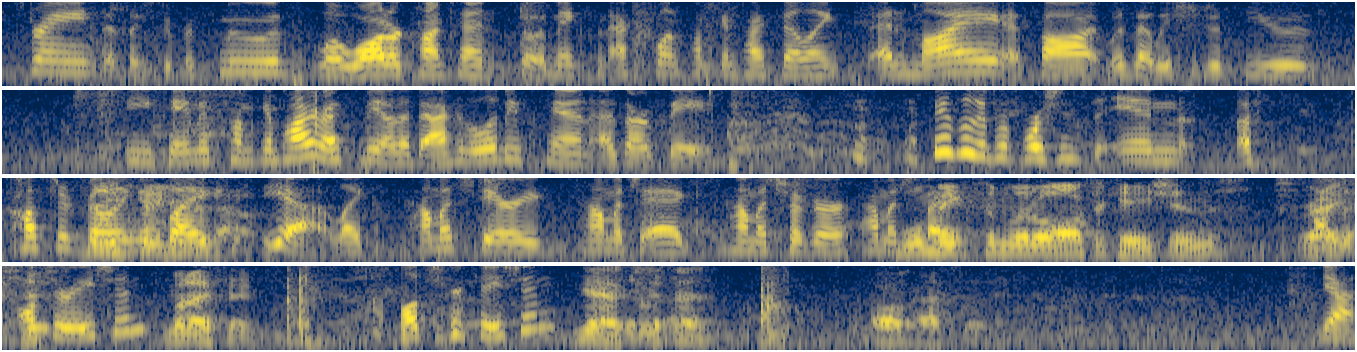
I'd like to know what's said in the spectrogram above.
strained. It's like super smooth, low water content, so it makes an excellent pumpkin pie filling. And my thought was that we should just use the famous pumpkin pie recipe on the back of the Libby's can as our base. Basically, the proportions in a custard filling is like, yeah, like how much dairy, how much egg, how much sugar, how much We'll spice. make some little altercations, right? Alter- alterations? What I say? Altercations? Yeah, that's what I said. Oh, that's it. Yeah,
